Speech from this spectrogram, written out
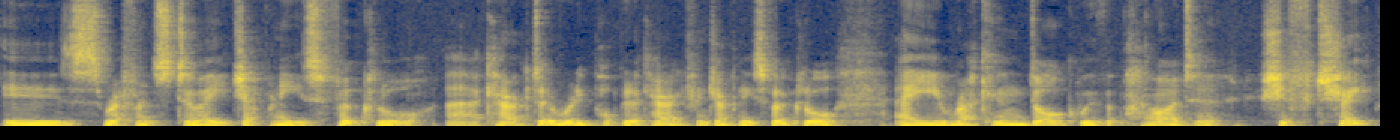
is reference to a Japanese folklore uh, character, a really popular character in Japanese folklore, a raccoon dog with the power to shift shape.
